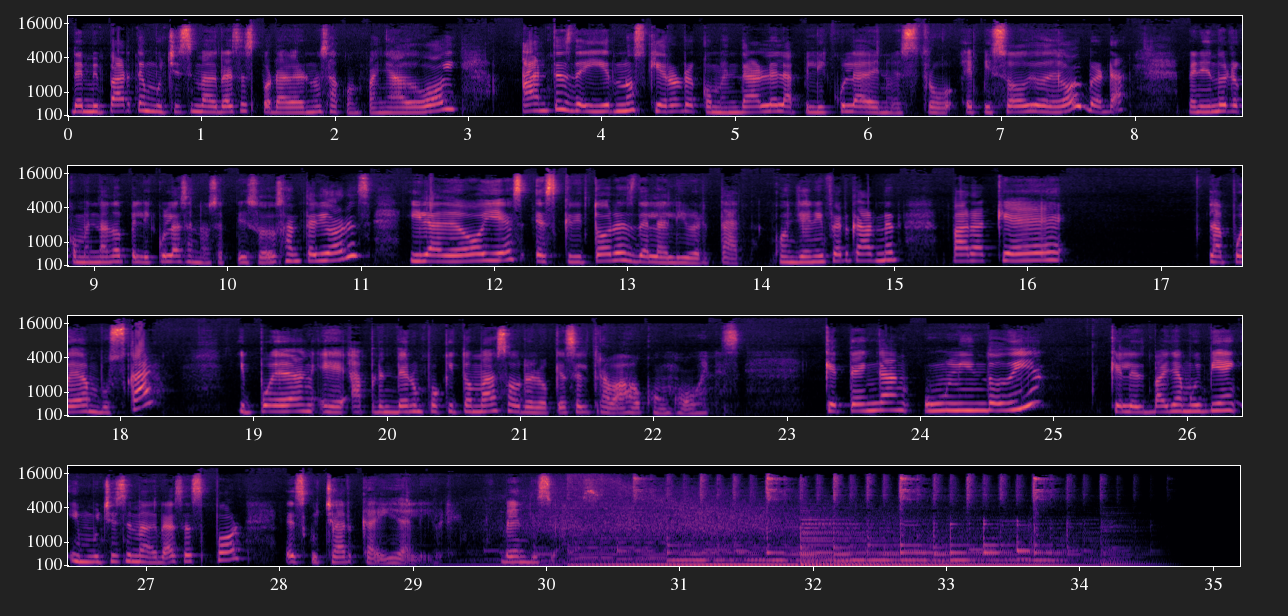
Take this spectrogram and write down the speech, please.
De mi parte, muchísimas gracias por habernos acompañado hoy. Antes de irnos, quiero recomendarle la película de nuestro episodio de hoy, ¿verdad? Veniendo recomendando películas en los episodios anteriores. Y la de hoy es Escritores de la Libertad, con Jennifer Garner, para que la puedan buscar y puedan eh, aprender un poquito más sobre lo que es el trabajo con jóvenes. Que tengan un lindo día, que les vaya muy bien y muchísimas gracias por escuchar Caída Libre. Bendiciones.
